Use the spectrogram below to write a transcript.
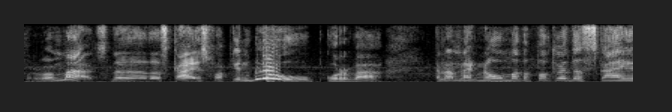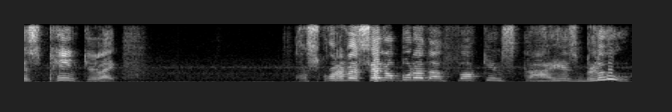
Kurva mats, the, the sky is fucking blue, kurva. And I'm like, no, motherfucker, the sky is pink. You're like, kurva seno Buddha, the fucking sky is blue.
